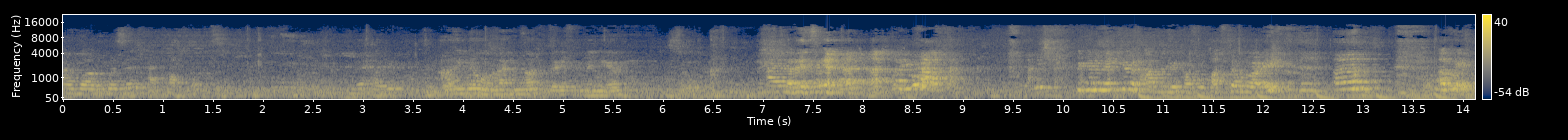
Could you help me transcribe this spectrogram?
I were a wizard at Hogwarts. I know, I'm not very familiar. So. I am. it's- What do you have? We're gonna make you an honorary Hufflepuff, don't worry. Um, okay,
